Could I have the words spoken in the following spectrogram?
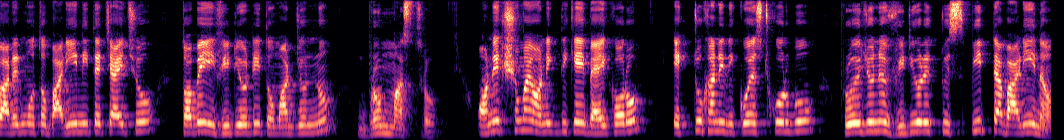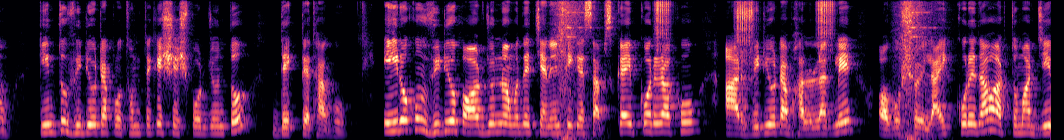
বারের মতো বাড়িয়ে নিতে চাইছো তবে এই ভিডিওটি তোমার জন্য ব্রহ্মাস্ত্র। অনেক সময় অনেক দিকেই ব্যয় করো, একটুখানি রিকোয়েস্ট করব, প্রয়োজনে ভিডিওর একটু স্পিডটা বাড়িয়ে নাও, কিন্তু ভিডিওটা প্রথম থেকে শেষ পর্যন্ত দেখতে থাকো। এই রকম ভিডিও পাওয়ার জন্য আমাদের চ্যানেলটিকে সাবস্ক্রাইব করে রাখো, আর ভিডিওটা ভালো লাগলে অবশ্যই লাইক করে দাও, আর তোমার যে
